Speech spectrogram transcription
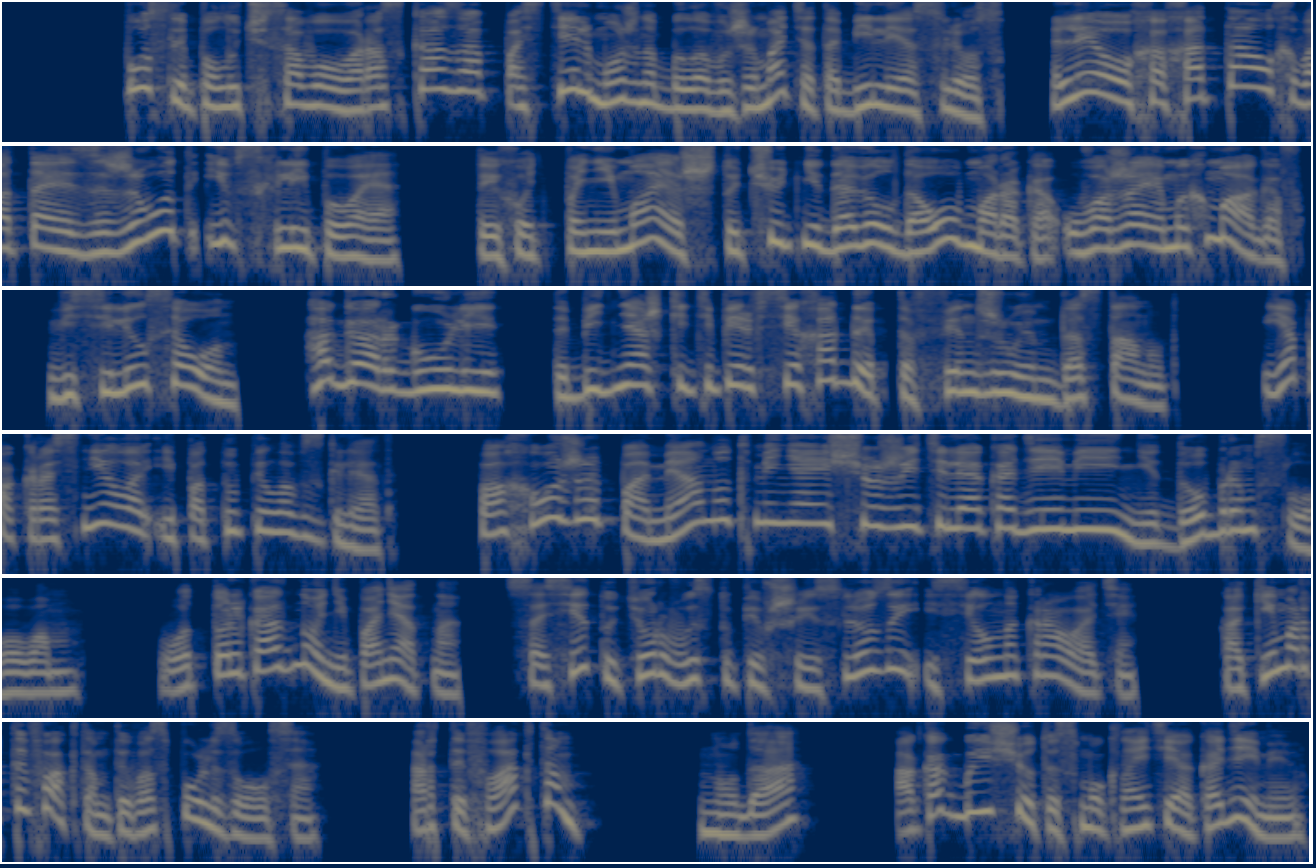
После получасового рассказа постель можно было выжимать от обилия слез. Лео хохотал, хватаясь за живот и всхлипывая. Ты хоть понимаешь, что чуть не довел до обморока уважаемых магов? веселился он. А горгульи, да бедняжки теперь всех адептов фенжуем достанут. Я покраснела и потупила взгляд. Похоже, помянут меня еще жители академии недобрым словом. Вот только одно непонятно. Сосед утер выступившие слезы и сел на кровати. Каким артефактом ты воспользовался? Артефактом? Ну да. А как бы еще ты смог найти академию?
